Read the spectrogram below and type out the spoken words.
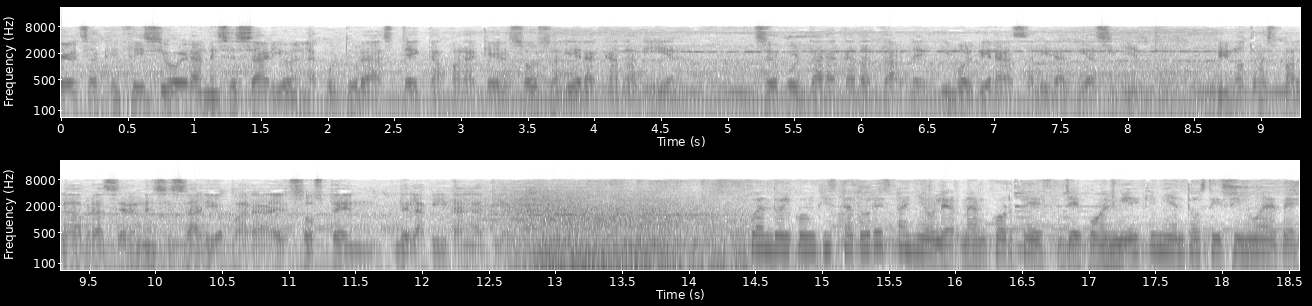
El sacrificio era necesario en la cultura azteca para que el sol saliera cada día, se ocultara cada tarde y volviera a salir al día siguiente. En otras palabras, era necesario para el sostén de la vida en la tierra. Cuando el conquistador español Hernán Cortés llegó en 1519,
